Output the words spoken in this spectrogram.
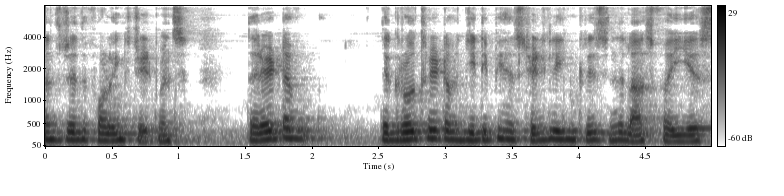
consider the following statements the rate of the growth rate of GDP has steadily increased in the last five.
